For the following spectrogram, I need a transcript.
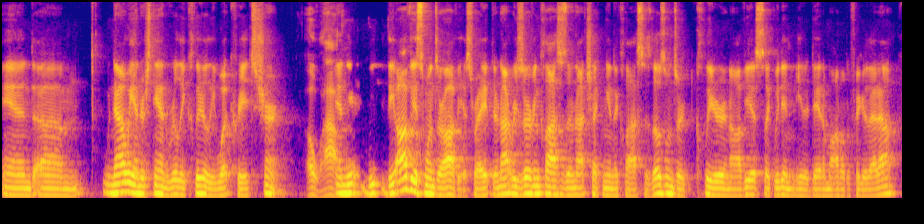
and um, now we understand really clearly what creates churn. Oh wow. And the, the, the, obvious ones are obvious right? They're not reserving classes they're not checking into classes. Those ones are clear and obvious like we didn't need a data model to figure that out.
